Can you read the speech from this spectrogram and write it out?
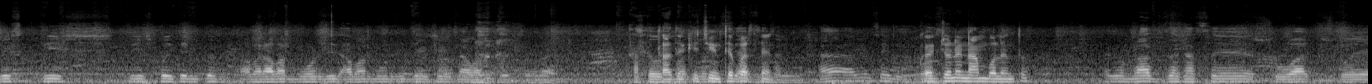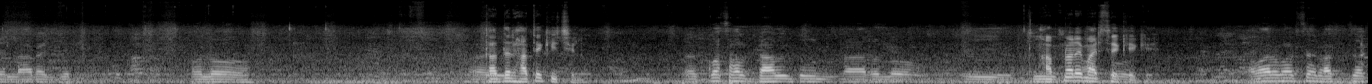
বিশ ত্রিশ ত্রিশ পঁয়ত্রিশ জন। আবার আমার মসজিদ আমার মসজিদে এসে নামাজ পড়ছে ওরা। হাতে তাদের কি চিনতে পারছেন? হ্যাঁ আমি চিনি। কয়েকজনের নাম বলেন তো। একজন রাজ্জাক আছে সোয়াক সোহেল আর একজন হলো তাদের হাতে কি ছিল? কসাল ডাল দুল আর হলো এই আপনারে মারছে কে কে? আমার মারছে রাজ্জাক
